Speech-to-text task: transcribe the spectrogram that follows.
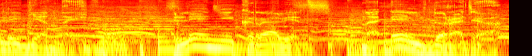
легендой. Ленни Кравец. На Эльдо Радио.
